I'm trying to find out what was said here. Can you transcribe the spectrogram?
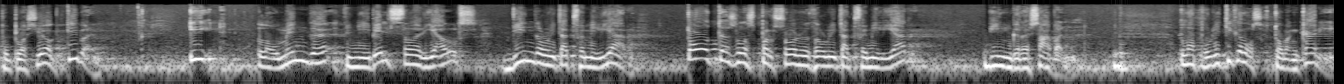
població activa i l'augment de nivells salarials dins de la unitat familiar, totes les persones de la unitat familiar ingressaven. La política del sector bancari,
